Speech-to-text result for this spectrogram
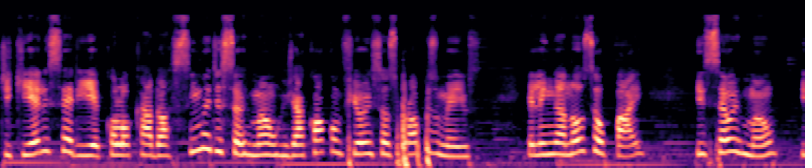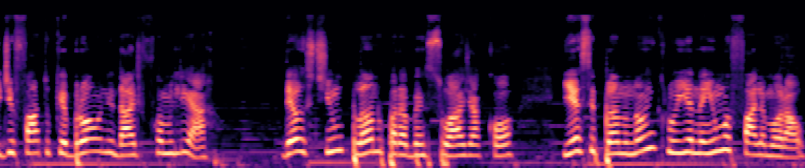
de que ele seria colocado acima de seu irmão, Jacó confiou em seus próprios meios. Ele enganou seu pai e seu irmão e de fato quebrou a unidade familiar. Deus tinha um plano para abençoar Jacó e esse plano não incluía nenhuma falha moral.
